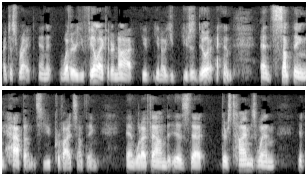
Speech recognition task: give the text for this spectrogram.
I just write, and it, whether you feel like it or not, you you know you you just do it, and and something happens. You provide something, and what I found is that there's times when it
